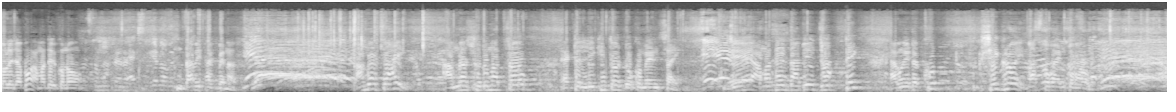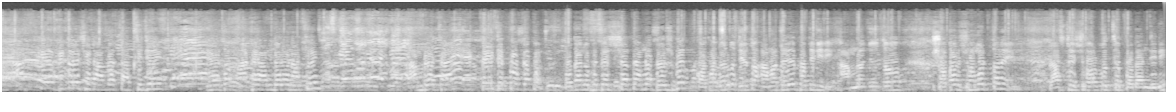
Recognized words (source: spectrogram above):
চলে যাব। আমাদের কোনো দাবি থাকবে না। আমরা চাই, আমরা শুধুমাত্র একটা লিখিত ডকুমেন্ট চাই, যে আমাদের দাবি যৌক্তিক এবং এটা খুব শীঘ্রই বাস্তবায়ন করা হবে। আজকের ভিতরে সেটা আমরা চাচ্ছি যে যেহেতু মাঠে আন্দোলন আছে, আমরা চাই একটাই যে প্রজ্ঞাপন, প্রধান উপদেশের সাথে আমরা বসবো, কথা বলব, যেহেতু আমাদের প্রতিনিধি। আমরা যেহেতু সবার সমর্থনে রাষ্ট্রের সর্বোচ্চ প্রধান যিনি,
